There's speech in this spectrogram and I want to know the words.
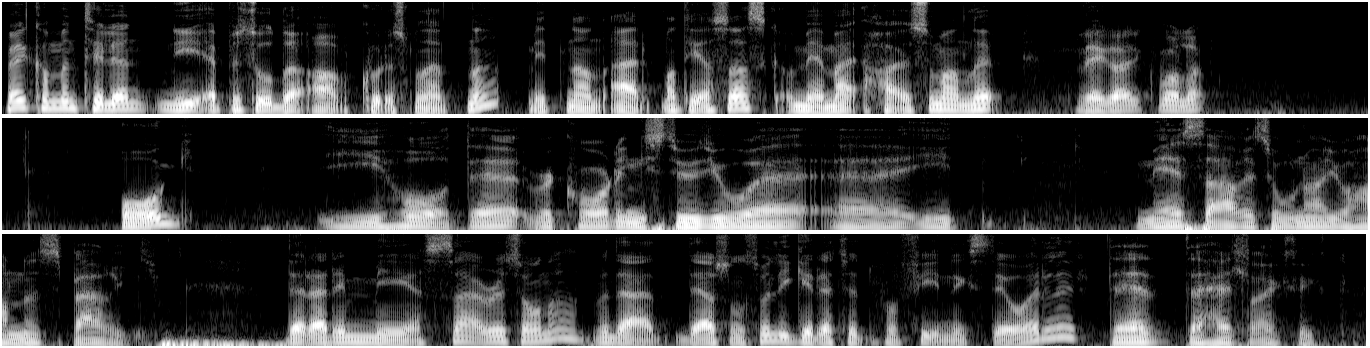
Velkommen til en ny episode av Korrespondentene. Mitt navn er Mathias Ask, og med meg har jeg som vanlig Vegard Kvåle. Og I HD recording-studioet eh, i Mesa, Arizona, Johannes Berg. dere er i Mesa, Arizona. Men det er, det er sånn som ligger rett utenfor Phoenix det år, eller? Det, det er helt riktig.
